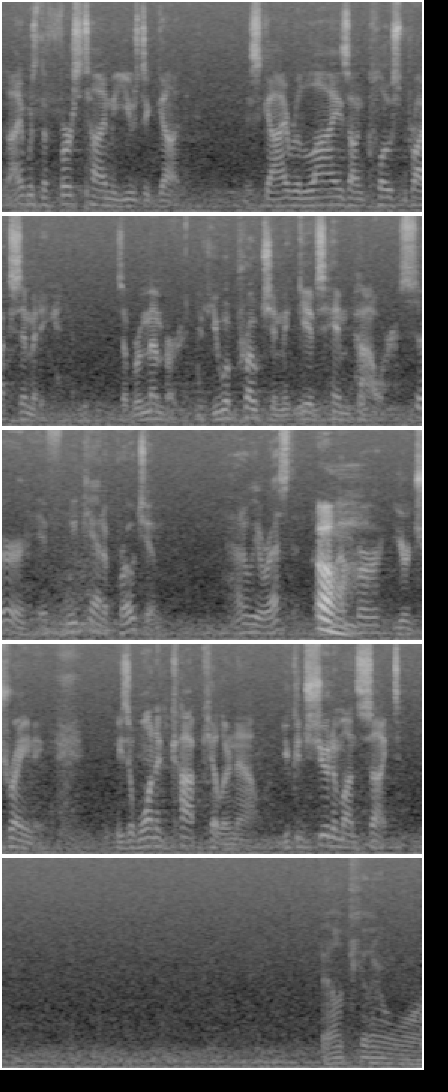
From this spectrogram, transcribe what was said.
Tonight was the first time he used a gun. This guy relies on close proximity. So remember, if you approach him, it gives him power. Sir, if we can't approach him, how do we arrest him? Oh, Remember your training. He's a wanted cop killer now. You can shoot him on sight. Bellkiller War.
